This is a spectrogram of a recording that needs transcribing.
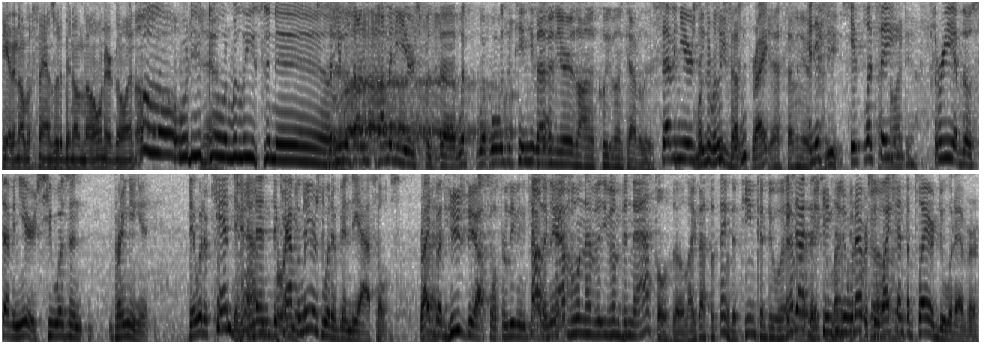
yeah. Then all the fans would have been on the owner going, "Oh, what are you Yeah. doing releasing him?" But he was on how many years for uh, what, what? What was the team he was Seven on? years on Cleveland Cavaliers. Seven years. Was in it really Cleveland, seven? Right. Yeah, seven years. And if Jeez. if let's say no three of those seven years he wasn't bringing it, they would have canned him, Yeah, and then the bringing Cavaliers would have been the assholes, right? Right. But he's the asshole for leaving the Cavs. no, the Cavaliers. Cavs wouldn't have even been the assholes though. Like that's the thing. The team can do whatever. Exactly, They the team let can do people whatever. So go. why can't the player do whatever?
